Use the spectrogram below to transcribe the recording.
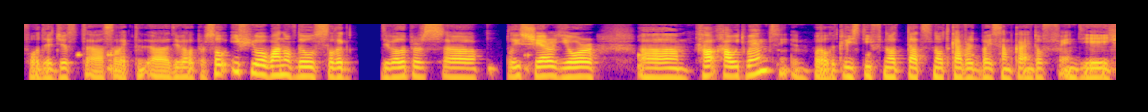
for the just uh, select uh, developers. So if you are one of those select developers, uh, please share your um, how, how it went. Well, at least if not, that's not covered by some kind of NDA,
